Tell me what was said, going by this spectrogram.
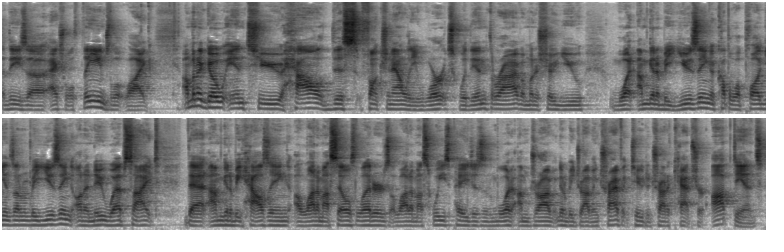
these uh, actual themes look like. I'm going to go into how this functionality works within Thrive. I'm going to show you what I'm going to be using, a couple of plugins I'm going to be using on a new website that I'm going to be housing a lot of my sales letters, a lot of my squeeze pages, and what I'm going to be driving traffic to to try to capture opt-ins.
